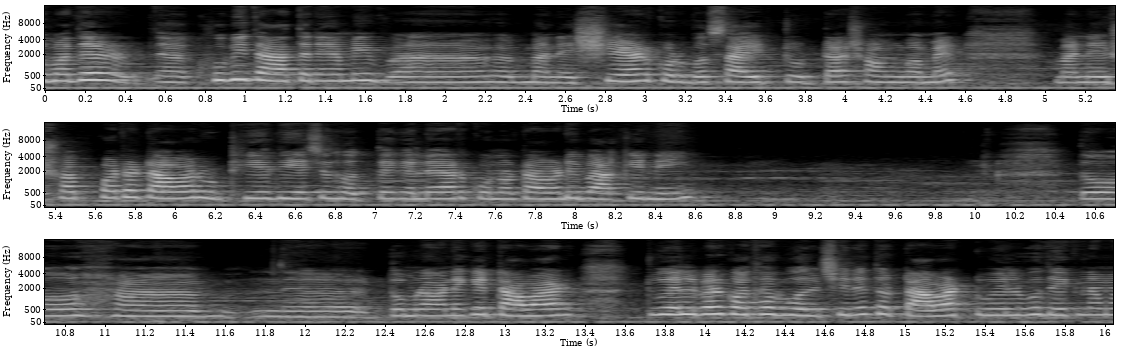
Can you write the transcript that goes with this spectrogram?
তোমাদের খুবই তাড়াতাড়ি আমি মানে শেয়ার করব সাইড ট্যুরটা সঙ্গমের। মানে সব কটা টাওয়ার উঠিয়ে দিয়েছে ধরতে গেলে, আর কোনো টাওয়ারই বাকি নেই। তো তোমরা অনেকে টাওয়ার টুয়েলভের কথা বলছিলে, তো টাওয়ার টুয়েলভও দেখলাম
